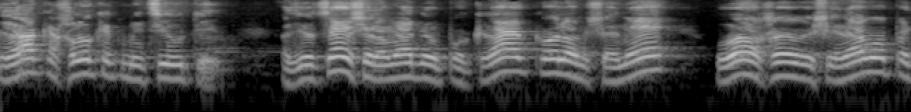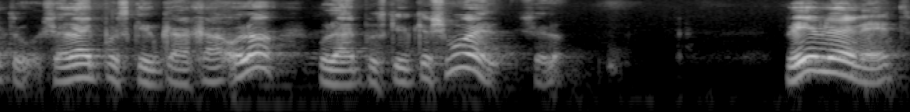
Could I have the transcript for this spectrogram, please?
אלא רק מחלוקת מציאותית. אז יוצא שלמדנו פה כלל, כל המשנה הוא אחר ושיניו הוא פטור. שאלה אם פוסקים ככה או לא, אולי פוסקים כשמואל, שלא. ואם נהנית,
